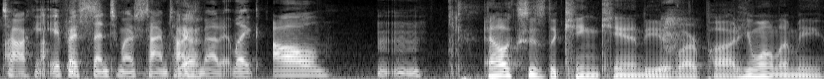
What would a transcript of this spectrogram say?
talking if I spend too much time talking Yeah. about it. Like I'll. Alex is the king candy of our pod. He won't let me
